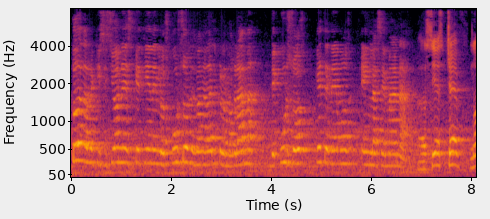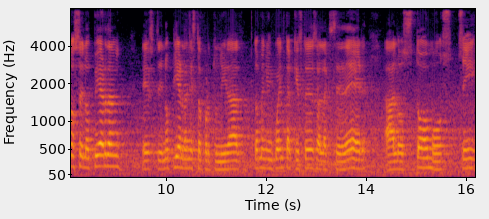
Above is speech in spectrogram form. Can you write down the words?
todas las requisiciones que tienen los cursos, les van a dar el cronograma de cursos que tenemos en la semana. Así es, chef, no se lo pierdan. Este, no pierdan esta oportunidad. Tomen en cuenta que ustedes al acceder a los tomos, ¿sí?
